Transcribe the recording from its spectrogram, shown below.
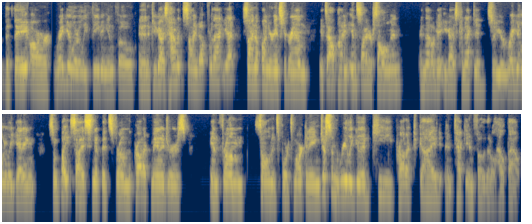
that they are regularly feeding info. And if you guys haven't signed up for that yet, sign up on your Instagram. It's Alpine Insider Salomon and that'll get you guys connected. So you're regularly getting some bite sized snippets from the product managers and from Salomon Sports Marketing, just some really good key product guide and tech info that'll help out.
